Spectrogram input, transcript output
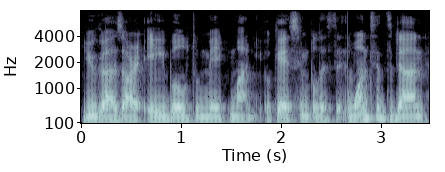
you guys are able to make money. Okay simple as this. Once it's done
